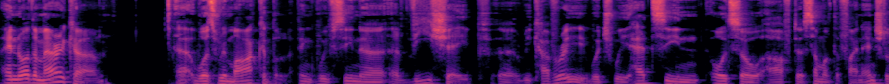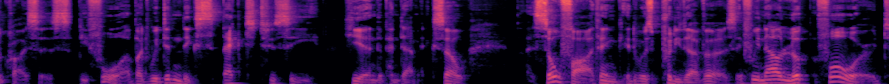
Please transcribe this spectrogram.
And North America, uh, was remarkable. I think we've seen a a V-shape uh, recovery, which we had seen also after some of the financial crisis before, but we didn't expect to see here in the pandemic. So, so far, I think it was pretty diverse. If we now look forward,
